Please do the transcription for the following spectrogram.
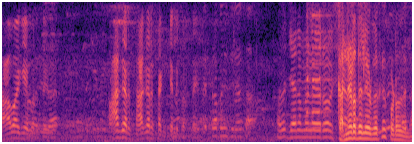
ತಾವಾಗೇ ಬರ್ತಾ ಇದ್ದಾರೆ. ಸಾಗರ ಸಾಗರ ಸಂಖ್ಯೆಯಲ್ಲಿ ಬರ್ತಾ ಇದೆ. ಕನ್ನಡದಲ್ಲಿ ಹೇಳ್ಬೇಕು ಕೊಡೋದಿಲ್ಲ.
